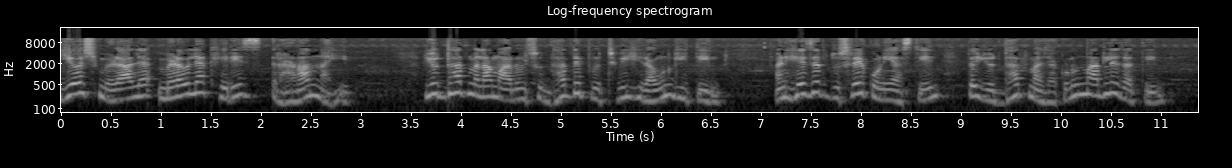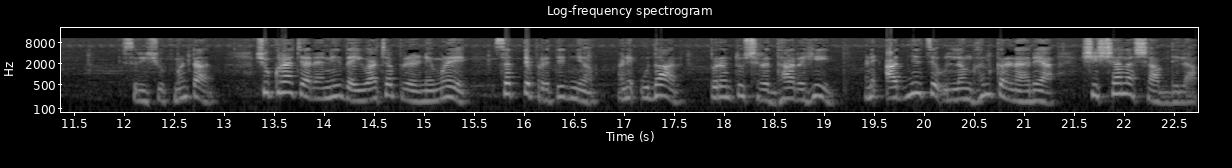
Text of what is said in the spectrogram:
यश मिळवल्याखेरीज राहणार नाहीत. युद्धात मला मारून सुद्धा ते पृथ्वी हिरावून घेतील. आणि हे जर दुसरे कोणी असतील तर युद्धात माझ्याकडून मारले जातील. श्री शुक म्हणतात शुक्राचार्यांनी दैवाच्या प्रेरणेमुळे सत्य प्रतिज्ञ आणि उदार परंतु श्रद्धारहित आणि आज्ञेचे उल्लंघन करणाऱ्या शिष्याला शाप दिला.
